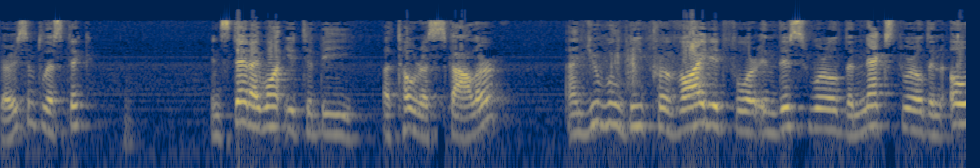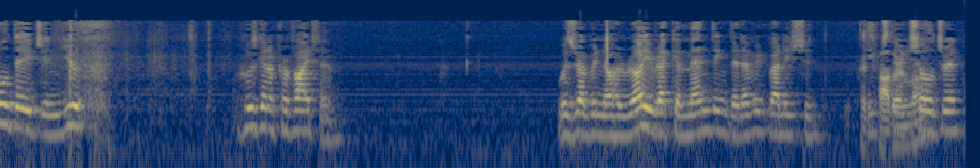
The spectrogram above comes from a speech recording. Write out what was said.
Very simplistic. Instead, I want you to be a Torah scholar, and you will be provided for in this world, the next world, in old age, in youth. Who's going to provide for him? Was Rabbi Nehoroi recommending that everybody should his teach their children.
